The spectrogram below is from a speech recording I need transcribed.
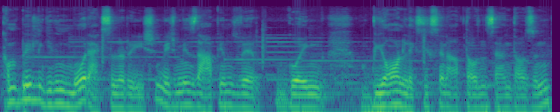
completely giving more acceleration which means the rpms were going beyond like 6 and a half thousand 7000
